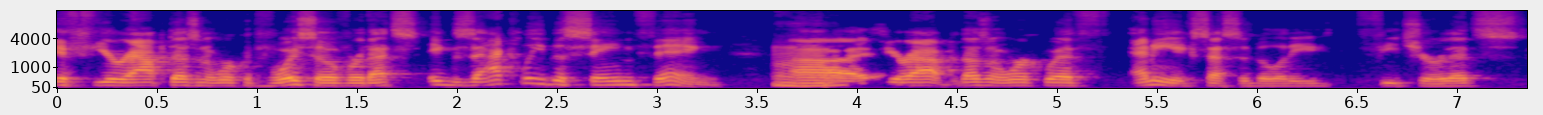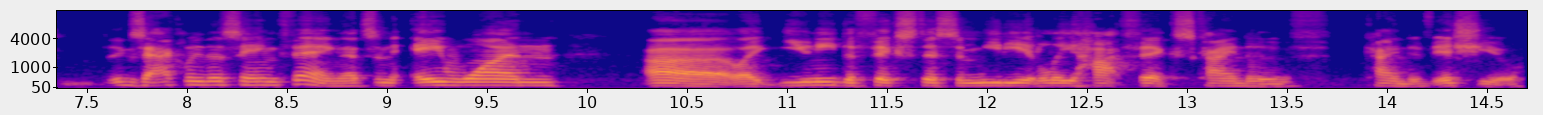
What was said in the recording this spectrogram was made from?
if your app doesn't work with voiceover, that's exactly the same thing. Mm-hmm. Uh, if your app doesn't work with any accessibility feature, that's exactly the same thing. That's an A1 uh, like you need to fix this immediately hot fix kind of kind of issue.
